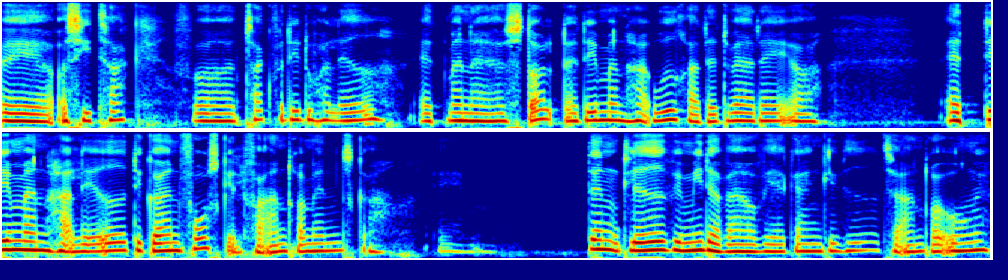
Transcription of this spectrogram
Øh, og sige tak for, tak for det, du har lavet. At man er stolt af det, man har udrettet hver dag, og at det, man har lavet, det gør en forskel for andre mennesker. Øh, den glæde ved mit erhverv vil jeg gerne give videre til andre unge,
